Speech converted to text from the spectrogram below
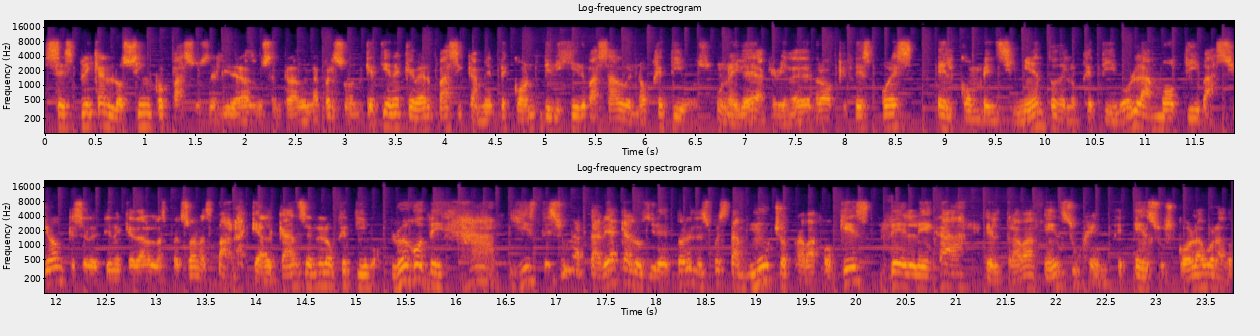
se explican los cinco pasos del liderazgo centrado en la persona, que tiene que ver básicamente con dirigir basado en objetivos, una idea que viene de Brock, después el convencimiento del objetivo, la motivación que se le tiene que dar a las personas para que alcancen el objetivo, luego dejar, y esta es una tarea que a los directores les cuesta mucho trabajo, que es delegar el trabajo en su gente, en sus colaboradores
